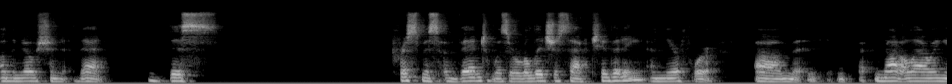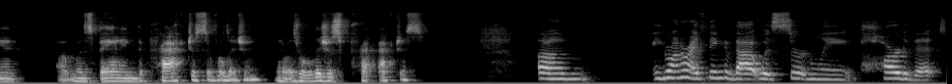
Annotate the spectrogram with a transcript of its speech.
on the notion that this Christmas event was a religious activity and therefore um, not allowing it uh, was banning the practice of religion and it was a religious practice? Um, your honor i think that was certainly part of it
